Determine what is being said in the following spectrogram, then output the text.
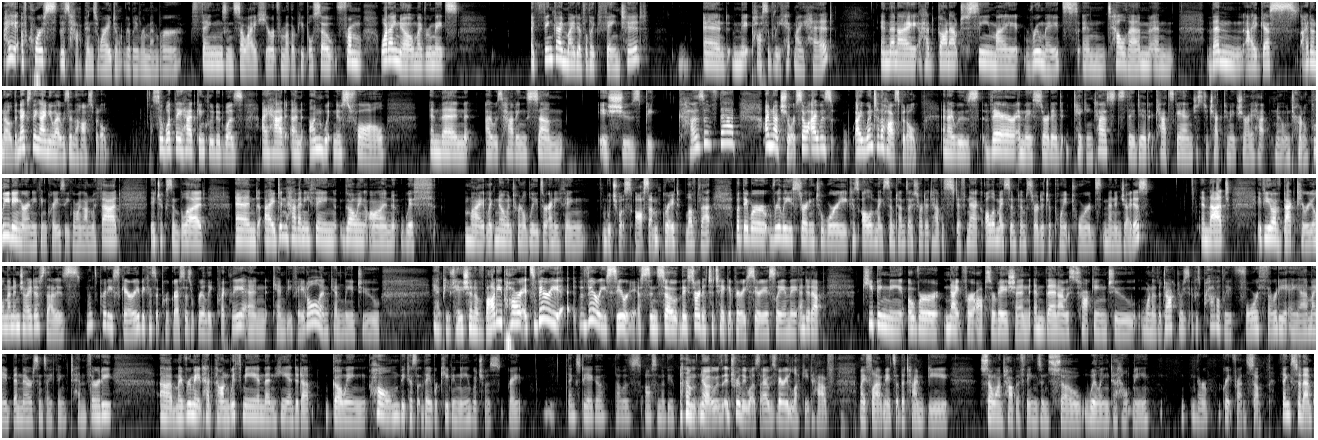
I, of course, this happens where I don't really remember things. And so I hear it from other people. So, from what I know, my roommates, I think I might have like fainted and may possibly hit my head. And then I had gone out to see my roommates and tell them. And then I guess, I don't know, the next thing I knew, I was in the hospital. So, what they had concluded was I had an unwitnessed fall. And then I was having some issues because of that. I'm not sure. So I was I went to the hospital and I was there and they started taking tests. They did a CAT scan just to check to make sure I had no internal bleeding or anything crazy going on with that. They took some blood and I didn't have anything going on with my like no internal bleeds or anything which was awesome. Great. Loved that. But they were really starting to worry because all of my symptoms, I started to have a stiff neck. All of my symptoms started to point towards meningitis. And that, if you have bacterial meningitis, that is, that's pretty scary because it progresses really quickly and can be fatal and can lead to amputation of body part. It's very, very serious. And so they started to take it very seriously and they ended up keeping me overnight for observation and then i was talking to one of the doctors it was probably 4.30 a.m i had been there since i think 10.30 uh, my roommate had gone with me and then he ended up going home because they were keeping me which was great. Thanks diego. That was awesome of you. Um, no it was it truly was. I was very lucky to have my flatmates at the time be so on top of things and so willing to help me. They're great friends so thanks to them.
